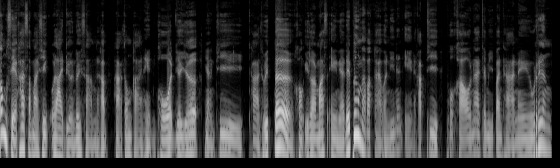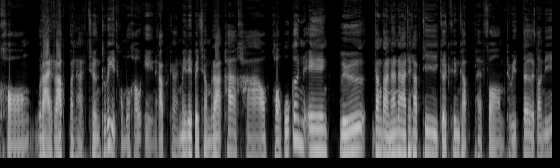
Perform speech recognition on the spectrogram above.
ต้องเสียค่าสมาชิกรายเดือนด้วยซ้ำนะครับ หากต้องการเห็นโพสต์เยอะๆ อย่างที่ทาง Twitter ของอีลอนมัสก์เองเนี่ยได้เพิ่งมาประกาศวันนี้นั่นเองนะครับ ที่พวกเขาน่าจะมีปัญหาในเรื่องของรายรับปัญหาเชิงธุรกิจของพวกเขาเองนะครับ การไม่ได้ไปชำระค่าคาวของ Google เอง หรือต่างๆ นานานะครับที่เกิดขึ้นกับแพลตฟอร์ม Twitter ตอนนี้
